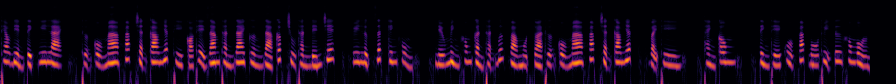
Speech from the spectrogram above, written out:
Theo điển tịch ghi lại, thượng cổ ma pháp trận cao nhất thì có thể giam thần giai cường giả cấp chủ thần đến chết, uy lực rất kinh khủng. Nếu mình không cẩn thận bước vào một tòa thượng cổ ma pháp trận cao nhất, vậy thì thành công. Tình thế của pháp bố thủy tư không ổn,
